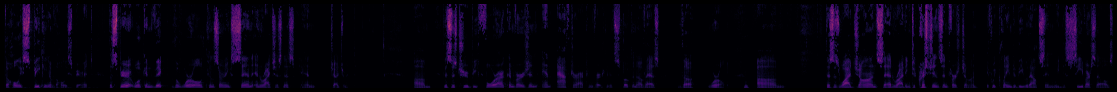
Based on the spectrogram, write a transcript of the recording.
The Holy, speaking of the Holy Spirit, the Spirit will convict the world concerning sin and righteousness and judgment. Um, this is true before our conversion and after our conversion. It's spoken of as the world. Um, this is why John said, writing to Christians in 1 John, if we claim to be without sin, we deceive ourselves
